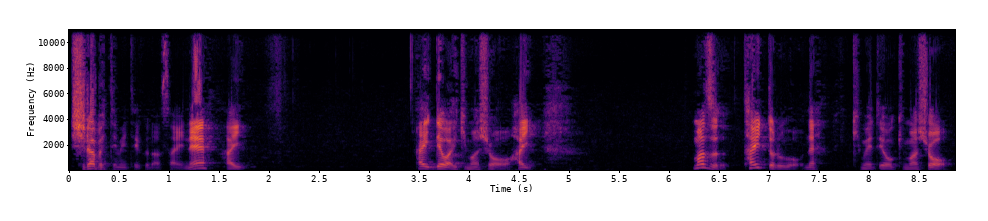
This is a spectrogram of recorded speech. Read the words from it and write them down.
調べてみてくださいね。はい。はい。では行きましょう。はい。まず、タイトルをね、決めておきましょ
